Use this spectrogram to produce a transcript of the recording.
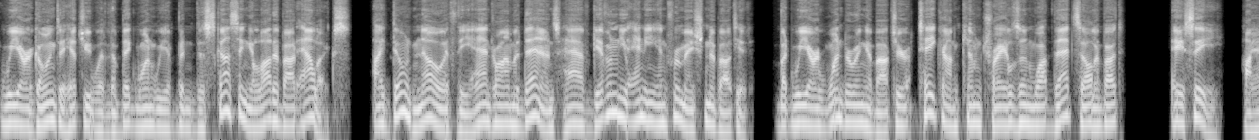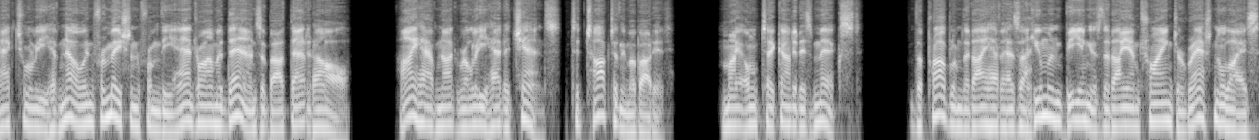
We are going to hit you with the big one we have been discussing a lot about Alex. I don't know if the Andromedans have given you any information about it, but we are wondering about your take on chemtrails and what that's all about. AC. I actually have no information from the Andromedans about that at all. I have not really had a chance to talk to them about it. My own take on it is mixed. The problem that I have as a human being is that I am trying to rationalize.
